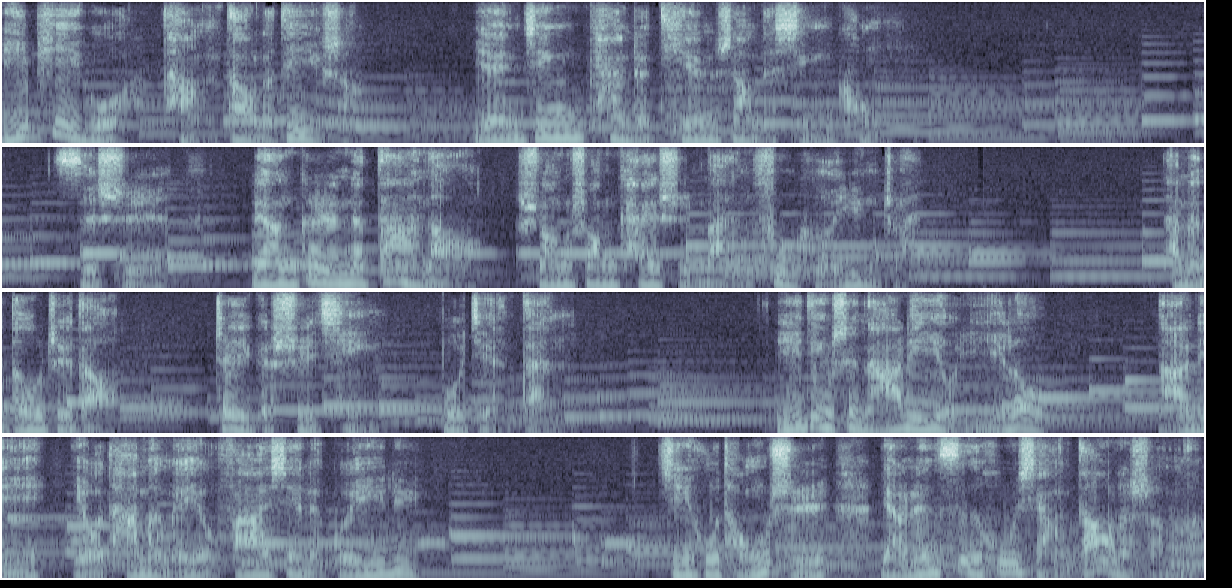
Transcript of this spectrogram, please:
一屁股躺到了地上，眼睛看着天上的星空。此时，两个人的大脑双双开始满负荷运转。他们都知道，这个事情不简单，一定是哪里有遗漏，哪里有他们没有发现的规律。几乎同时，两人似乎想到了什么。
